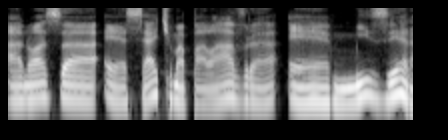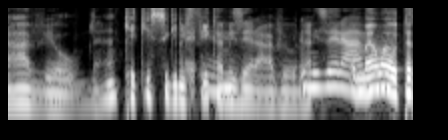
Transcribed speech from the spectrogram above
A nossa é, sétima palavra é miserável, né? O que que significa É. miserável, né? Miserável. É uma outra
